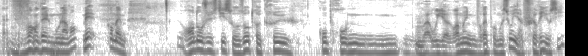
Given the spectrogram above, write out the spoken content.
vendaient le moulin à vent. Mais quand même, rendons justice aux autres crus comprom... bah, où il y a vraiment une vraie promotion. Il y a le Fleury aussi,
